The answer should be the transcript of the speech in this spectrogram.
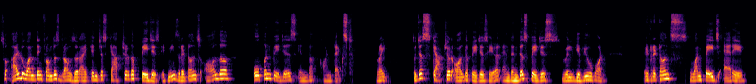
So I'll do one thing from this browser. I can just capture the pages. It means returns all the open pages in the context, right? So just capture all the pages here. And then this pages will give you what? It returns one page array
